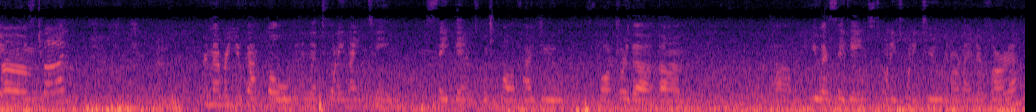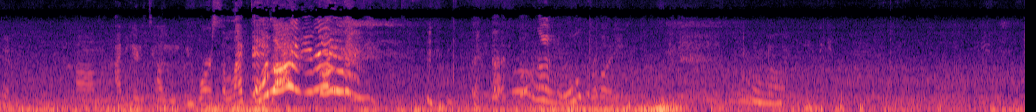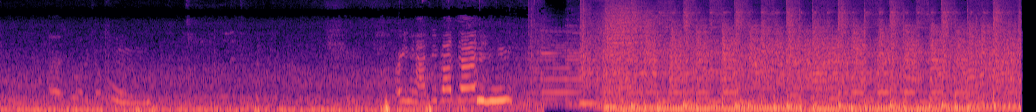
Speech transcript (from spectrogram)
Um, remember, you got gold in the 2019 state games, which qualified you for the um, um, USA Games 2022 in Orlando, Florida. Yeah. Um, I'm here to tell you, you were selected. What? You Are you happy about that? Mm-hmm.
